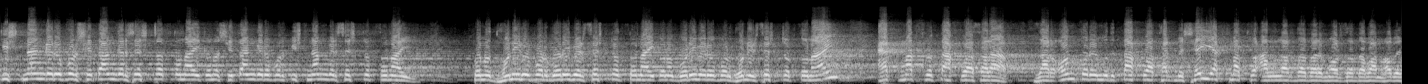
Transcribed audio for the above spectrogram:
কৃষ্ণাঙ্গের উপর শ্বেতাঙ্গের শ্রেষ্ঠত্ব নাই, কোন শ্বেতাঙ্গের উপর কৃষ্ণাঙ্গের শ্রেষ্ঠত্ব নাই। কোন ধনির উপর গরিবের শ্রেষ্ঠত্ব নাই, কোন গরিবের উপর ধনির শ্রেষ্ঠত্ব নাই। একমাত্র তাকুয়া ছাড়া, যার অন্তরের মধ্যে তাকুয়া থাকবে, সেই একমাত্র আল্লাহর দরবারে মর্যাদাবান হবে,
